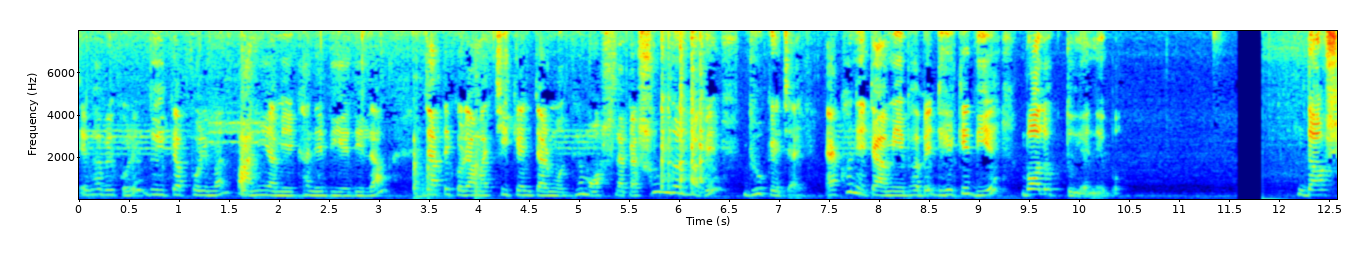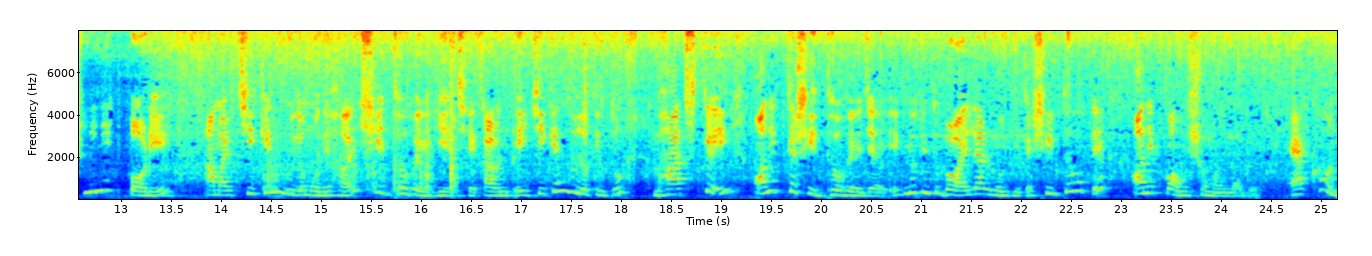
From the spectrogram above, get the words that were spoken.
এভাবে করে দুই কাপ পরিমাণ পানি আমি এখানে দিয়ে দিলাম, যাতে করে আমার চিকেনটার মধ্যে মশলাটা সুন্দরভাবে ঢুকে যায়। এখন এটা আমি এভাবে ঢেকে দিয়ে বলক তুলে নেব। দশ মিনিট পরে আমার চিকেনগুলো মনে হয় সিদ্ধ হয়ে গিয়েছে। কারণ এই চিকেনগুলো কিন্তু ভাজতেই অনেকটা সিদ্ধ হয়ে যায়। এগুলো কিন্তু ব্রয়লার মুরগিটা, সিদ্ধ হতে অনেক কম সময় লাগে। এখন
